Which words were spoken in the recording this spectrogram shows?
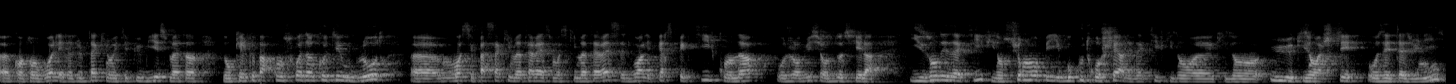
euh, quand on voit les résultats qui ont été publiés ce matin. Donc quelque part qu'on soit d'un côté ou de l'autre, euh, moi c'est pas ça qui m'intéresse. Moi ce qui m'intéresse c'est de voir les perspectives qu'on a aujourd'hui sur ce dossier-là. Ils ont des actifs, ils ont sûrement payé beaucoup trop cher les actifs qu'ils ont euh, qu'ils ont eu, qu'ils ont achetés aux États-Unis.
